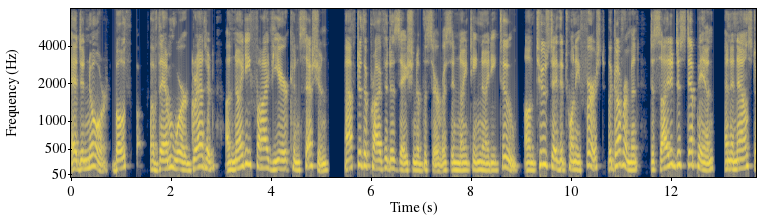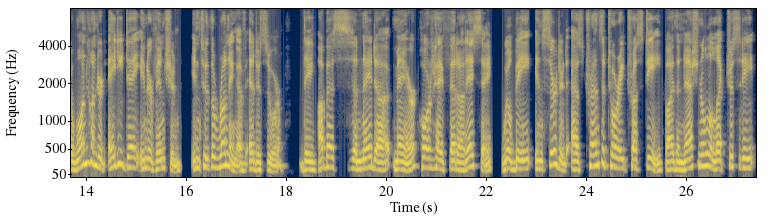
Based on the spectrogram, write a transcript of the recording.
Edenor. Both of them were granted a 95 year concession after the privatization of the service in 1992. On Tuesday, the 21st, the government decided to step in and announced a 180 day intervention into the running of Edesur. The Avellaneda mayor, Jorge Ferraresi, will be inserted as transitory trustee by the National Electricity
